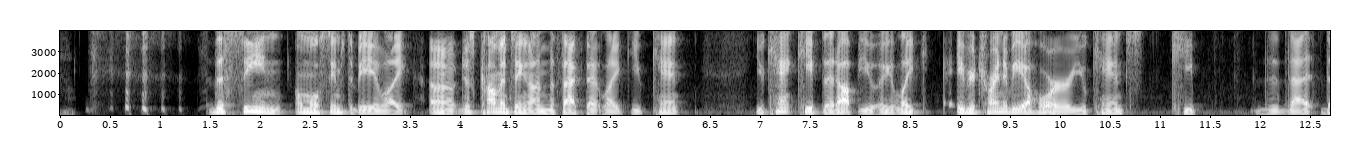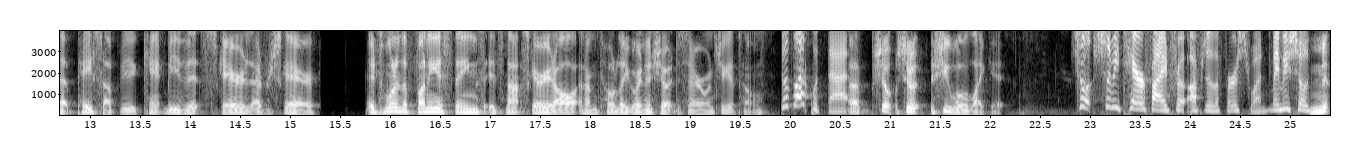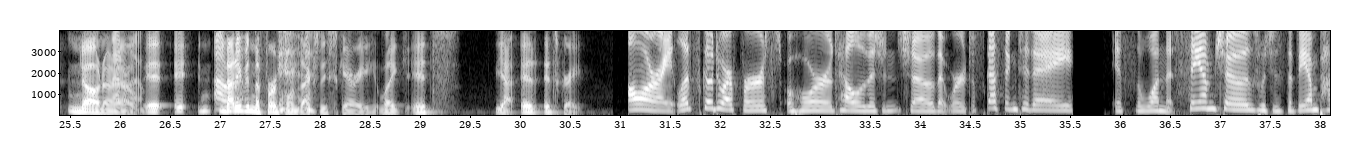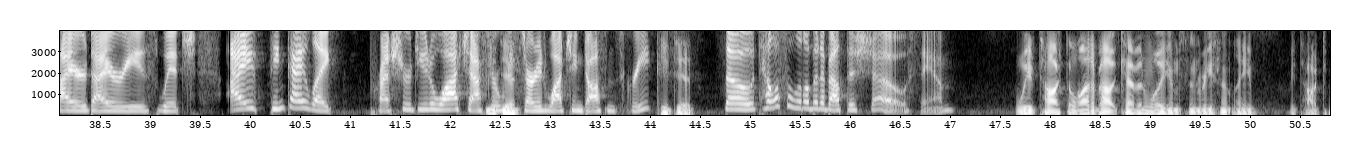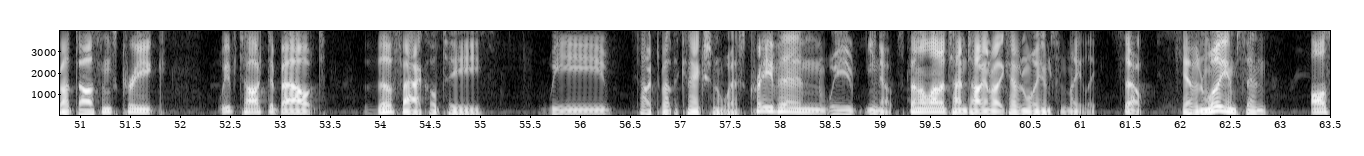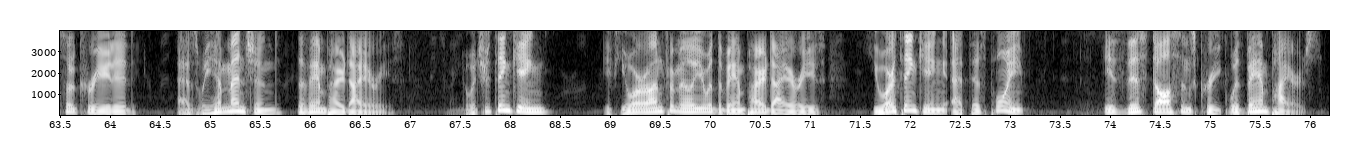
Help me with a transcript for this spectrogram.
This scene almost seems to be like I don't know, just commenting on the fact that like you can't you can't keep that up. You like if you're trying to be a horror, you can't keep the, that that pace up. It can't be that scares after scare. It's one of the funniest things. It's not scary at all, and I'm totally going to show it to Sarah when she gets home. Good luck with that. Uh, she'll, she'll she will like it. she'll she'll be terrified for after the first one. Maybe she'll N- no, no, no. It, it don't not know. even the first one's actually scary. Like it's yeah, it, it's great. All right, let's go to our first horror television show that we're discussing today. It's the one that Sam chose, which is The Vampire Diaries, which I think I like pressured you to watch after we started watching Dawson's Creek. You did. So tell us a little bit about this show, Sam. We've talked a lot about Kevin Williamson recently. We talked about Dawson's Creek. We've talked about The Faculty. We've talked about the connection of Wes Craven. We've, you know, spent a lot of time talking about Kevin Williamson lately. So, Kevin Williamson also created, as we have mentioned, The Vampire Diaries. So, I know what you're thinking. If you are unfamiliar with The Vampire Diaries, you are thinking at this point, is this Dawson's Creek with vampires?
